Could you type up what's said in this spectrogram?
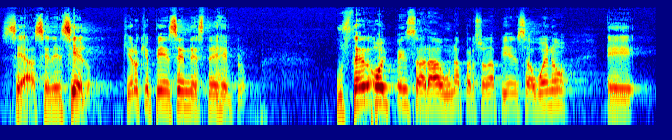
se hace en el cielo. Quiero que piensen en este ejemplo. Usted hoy pensará, una persona piensa, bueno, eh,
